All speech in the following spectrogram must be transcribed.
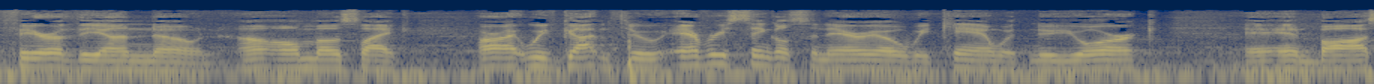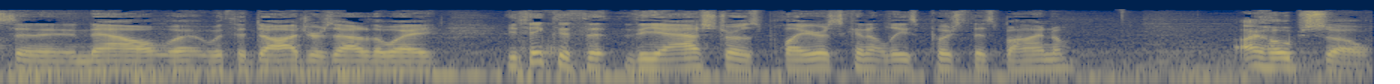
fear of the unknown. Uh, almost like, all right, we've gotten through every single scenario we can with New York and Boston, and now with the Dodgers out of the way. You think that the, Astros players can at least push this behind them? I hope so.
